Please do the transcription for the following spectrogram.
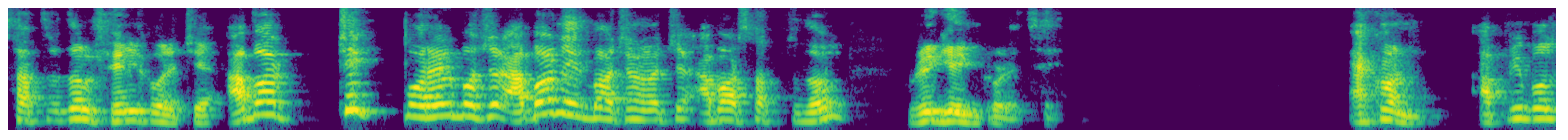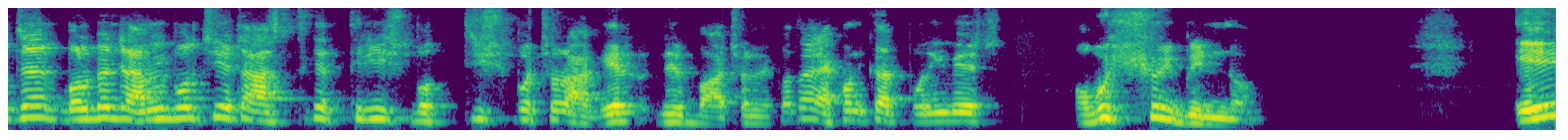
ছাত্রদল ফেল করেছে। আবার ঠিক পরের বছর আবার নির্বাচন হয়েছে, আবার ছাত্রদল রিগেইন করেছে। এখন আপনি বলছেন বলবেন যে আমি বলছি এটা আজ থেকে তিরিশ, বত্রিশ বছর আগের নির্বাচনের কথা। এখনকার পরিবেশ অবশ্যই ভিন্ন। এই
